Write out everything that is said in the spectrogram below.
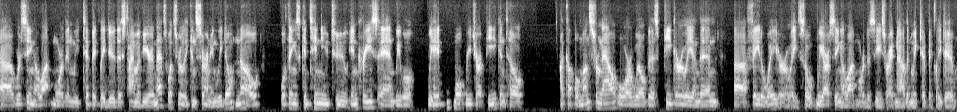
uh, we're seeing a lot more than we typically do this time of year. And that's what's really concerning. We don't know will things continue to increase and we will we won't reach our peak until a couple months from now, or will this peak early and then uh, fade away early? So we are seeing a lot more disease right now than we typically do.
